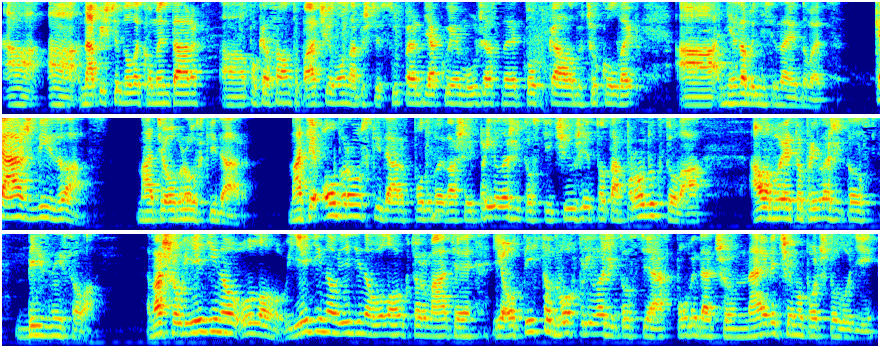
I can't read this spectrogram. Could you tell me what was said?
A, a napíšte dole komentár, a pokiaľ sa vám to páčilo, napíšte super, ďakujem, úžasné, topka alebo čokoľvek. A nezabudnite na jednu vec. Každý z vás máte obrovský dar. Máte obrovský dar v podobe vašej príležitosti, či už je to tá produktová, alebo je to príležitosť biznisová. Vašou jedinou úlohou, jedinou jedinou úlohou, ktorú máte, je o týchto dvoch príležitostiach povedať čo najväčšiemu počtu ľudí,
